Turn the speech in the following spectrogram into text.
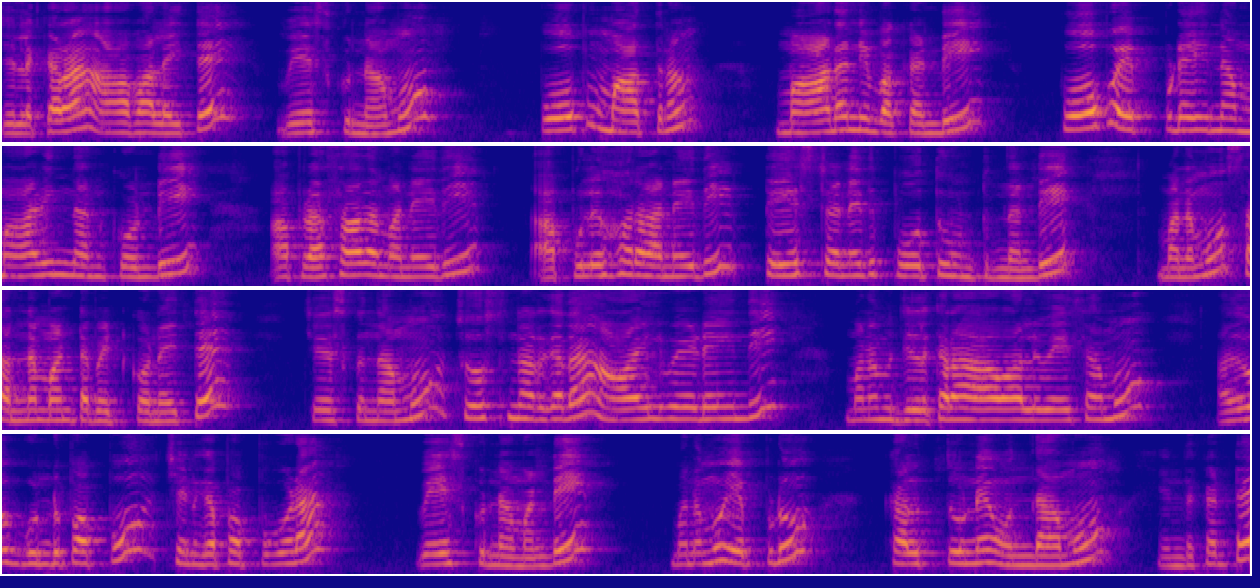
జీలకర్ర ఆవాలైతే వేసుకున్నాము. పోపు మాత్రం మాడనివ్వకండి. పోపు ఎప్పుడైనా మాడిందనుకోండి ఆ ప్రసాదం అనేది ఆ పులిహోర అనేది టేస్ట్ అనేది పోతూ ఉంటుందండి. మనము సన్నమంట పెట్టుకొని అయితే చేసుకుందాము. చూస్తున్నారు కదా ఆయిల్ వేడైంది మనము జీలకర్ర ఆవాలు వేసాము. అదిగో గుండుపప్పు శనగపప్పు కూడా వేసుకున్నామండి. మనము ఎప్పుడు కలుపుతూనే ఉందాము. ఎందుకంటే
